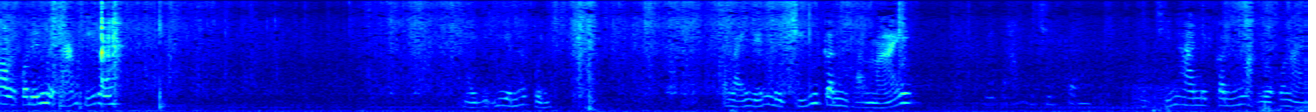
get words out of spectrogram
sau này có đến 18 kg thôi. Mày bị điên đó Quỳnh. Con này đến 19 cân thoải mái. 18 19 cân. 9 20 cân mặc được con này.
